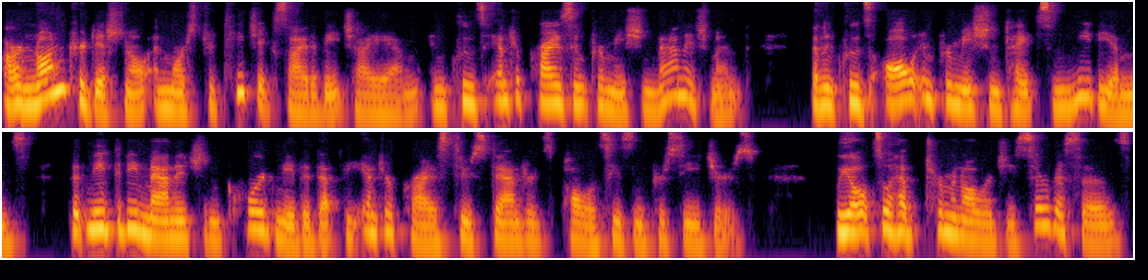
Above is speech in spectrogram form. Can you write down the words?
Our non-traditional and more strategic side of HIM includes enterprise information management that includes all information types and mediums that need to be managed and coordinated at the enterprise through standards, policies, and procedures. We also have terminology services,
